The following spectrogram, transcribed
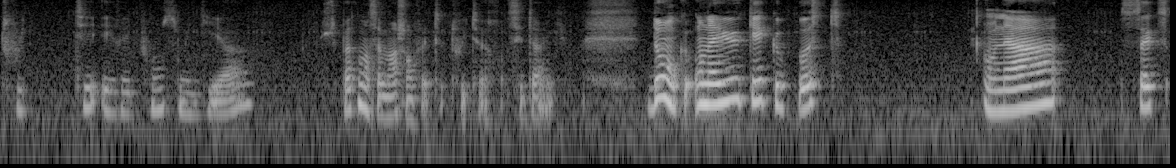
tweeter et réponses médias. Je sais pas comment ça marche en fait, Twitter. C'est dingue. Donc, on a eu quelques posts. On a sexe,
